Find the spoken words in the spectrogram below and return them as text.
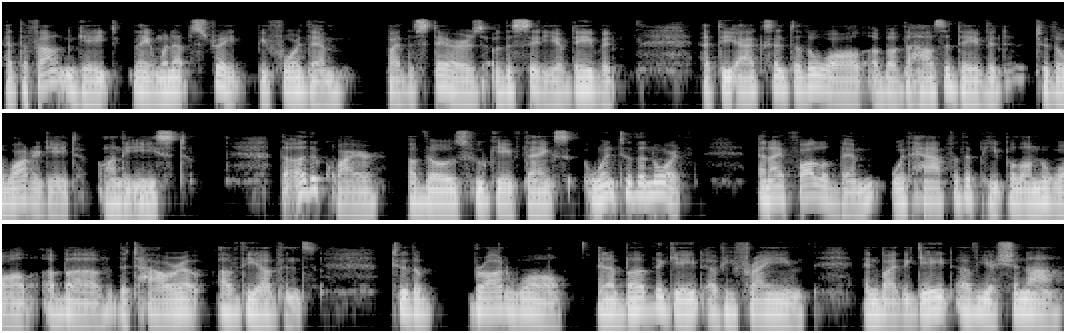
At the fountain gate they went up straight before them by the stairs of the city of David, at the accent of the wall above the house of David to the water gate on the east. The other choir of those who gave thanks went to the north, and I followed them with half of the people on the wall above the tower of the ovens, to the broad wall, and above the gate of Ephraim, and by the gate of Yeshanah,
